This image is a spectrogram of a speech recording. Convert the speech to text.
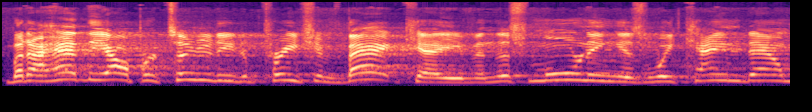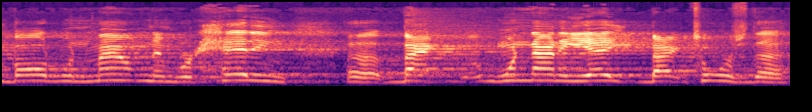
But I had the opportunity to preach in Bat Cave, and this morning, as we came down Baldwin Mountain and we're heading uh, back 198 back towards the,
